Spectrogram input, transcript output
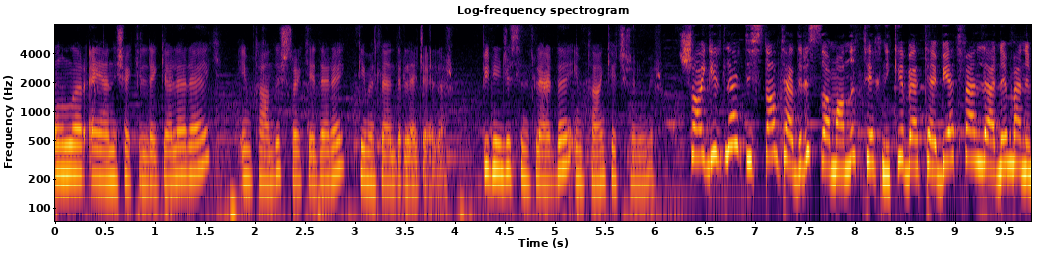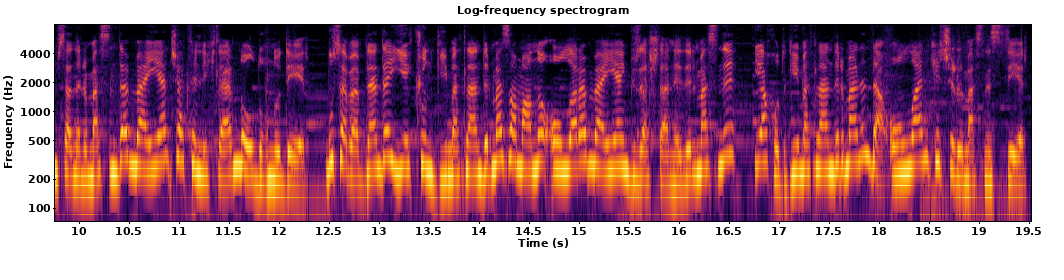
Onlar əyani şəkildə gələrək imtahanda iştirak edərək qiymətləndiriləcəklər. Birinci siniflərdə imtahan keçirilmir. Şagirdlər distant tədris zamanı texniki və təbiət fənlərinin mənimsənilməsində müəyyən çətinliklərin olduğunu deyir. Bu səbəbdən də yekun qiymətləndirmə zamanı onlara müəyyən güzəştlərin edilməsini, yaxud qiymətləndirmənin də onlayn keçirilməsini istəyir.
